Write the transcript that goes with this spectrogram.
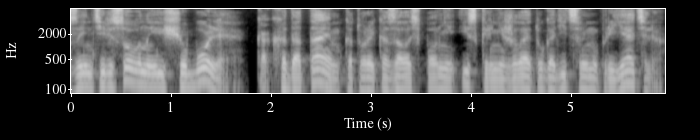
заинтересованный еще более, как ходатаем, который, казалось, вполне искренне желает угодить своему приятелю,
